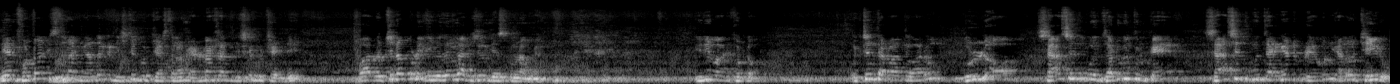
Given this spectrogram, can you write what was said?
నేను ఫోటోలు ఇస్తున్నాను మీ అందరికీ డిస్ట్రిబ్యూట్ చేస్తున్నాను అడ్వాన్స్ డిస్ట్రిబ్యూట్ చేయండి. వారు వచ్చినప్పుడు ఈ విధంగా రిసీవ్ చేసుకున్నాం మేము. ఇది వారి ఫోటో. వచ్చిన తర్వాత వారు గుళ్ళో శాశ్వత పూజ జరుగుతుంటే శాశ్వత పూజ జరిగేటప్పుడు ఎవరిని ఎలా చేయరు.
